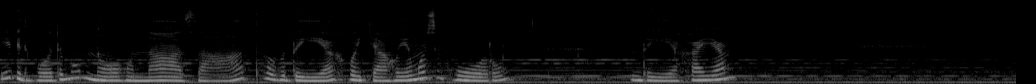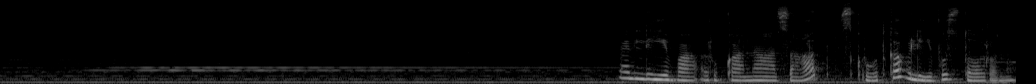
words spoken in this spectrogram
і відводимо ногу назад, вдих, витягуємось вгору, дихаємо. Ліва рука назад, скрутка в ліву сторону.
